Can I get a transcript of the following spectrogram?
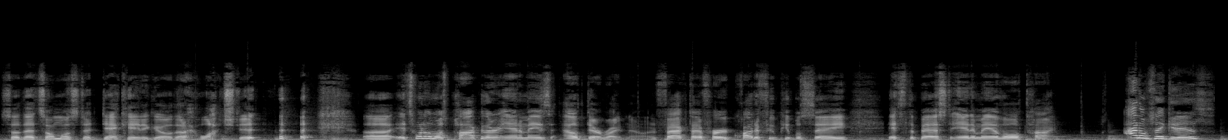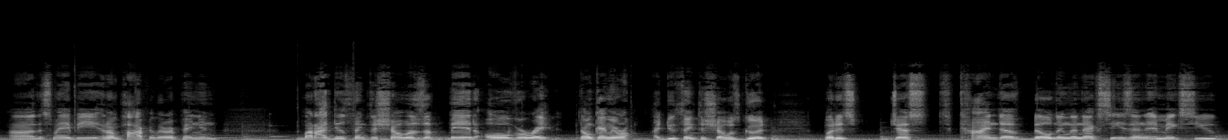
so that's almost a decade ago that I watched it. uh, it's one of the most popular animes out there right now. In fact, I've heard quite a few people say it's the best anime of all time. I don't think it is. Uh, this may be an unpopular opinion, but I do think the show is a bit overrated. Don't get me wrong. I do think the show is good, but it's just kind of building the next season. It makes you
